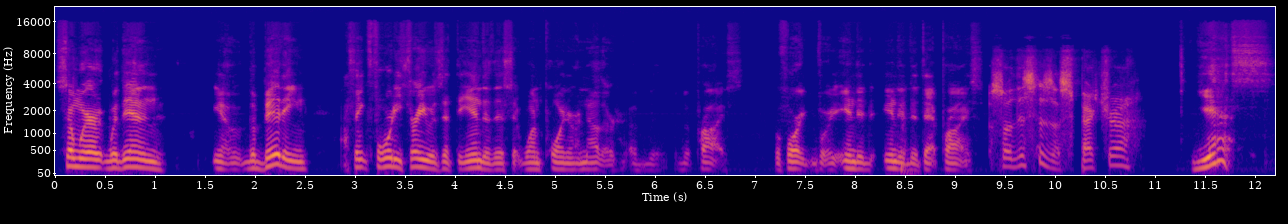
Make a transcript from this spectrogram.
somewhere within, you know, the bidding, I think 43 was at the end of this at one point or another of the, the price before it, before it ended ended at that price. So this is a Spectra. Yes,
